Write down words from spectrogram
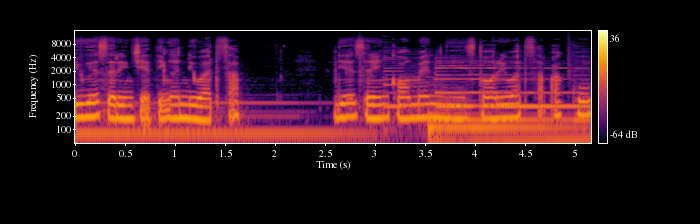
juga sering chattingan di WhatsApp. Dia sering komen di story WhatsApp aku.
